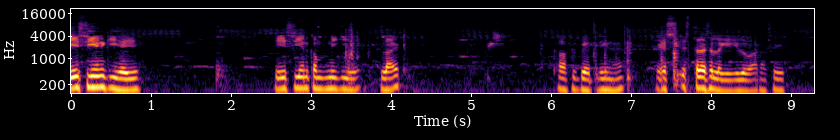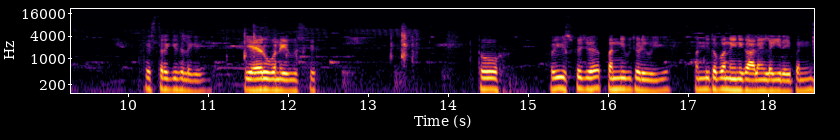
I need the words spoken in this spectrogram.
एसीएन की है ये। एसीएन कंपनी की है लाइट। काफ़ी बेहतरीन है। इस इस तरह से लगेगी दोबारा से। इस तरीके से लगेगी। ये एरो बनेगी उसके। तो अभी उस पर जो है पन्नी भी चढ़ी हुई है। पन्नी तो अपन नहीं निकालने लगी रही पन्नी।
